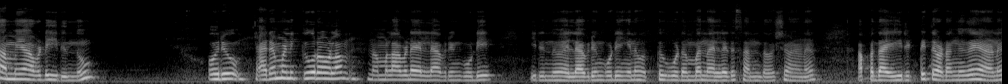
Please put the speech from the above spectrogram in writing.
സമയം അവിടെ ഇരുന്നു. ഒരു അരമണിക്കൂറോളം നമ്മൾ അവിടെ എല്ലാവരും കൂടി ഇരുന്നു. എല്ലാവരും കൂടി ഇങ്ങനെ ഒത്തുകൂടുമ്പോൾ നല്ലൊരു സന്തോഷമാണ്. അപ്പോൾ ദാ ഇരുട്ടി തുടങ്ങുകയാണ്.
